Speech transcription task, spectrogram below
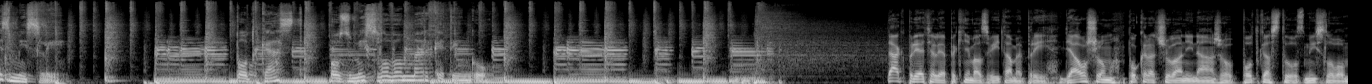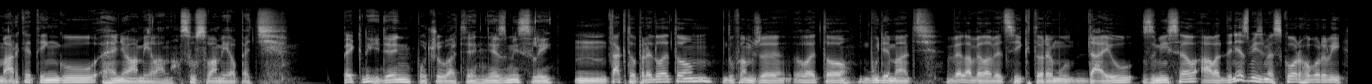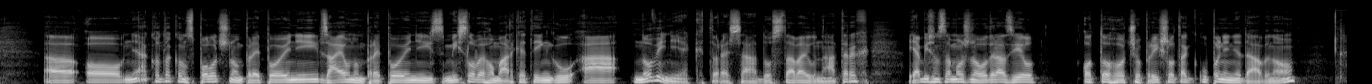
Nezmysly. Podcast o zmyslovom marketingu. Tak, priatelia, pekne vás vítame pri ďalšom pokračovaní nášho podcastu o zmyslovom marketingu. Heňo a Milan sú s vami opäť. Pekný deň, počúvate Nezmysly. Mm, takto pred letom. Dúfam, že leto bude mať veľa, veľa vecí, ktoré mu dajú zmysel, ale dnes by sme skôr hovorili o nejakom takom spoločnom prepojení, vzájomnom prepojení zmyslového marketingu a noviniek, ktoré sa dostávajú na trh. Ja by som sa možno odrazil od toho, čo prišlo tak úplne nedávno.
